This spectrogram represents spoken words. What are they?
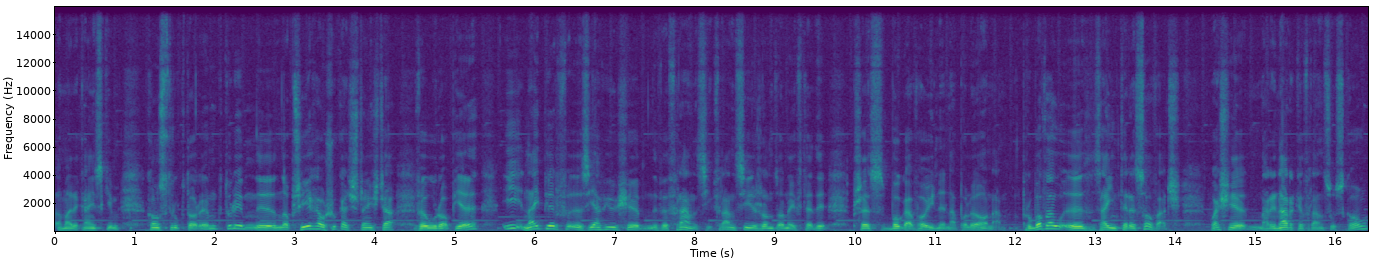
amerykańskim konstruktorem, który e, no, przyjechał szukać szczęścia w Europie i najpierw zjawił się we Francji, Francji rządzonej wtedy przez boga wojny Napoleona. Próbował e, zainteresować właśnie marynarkę francuską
